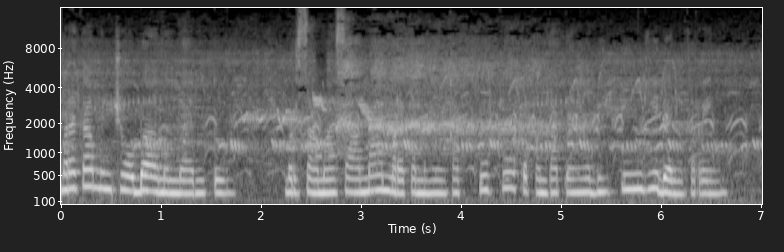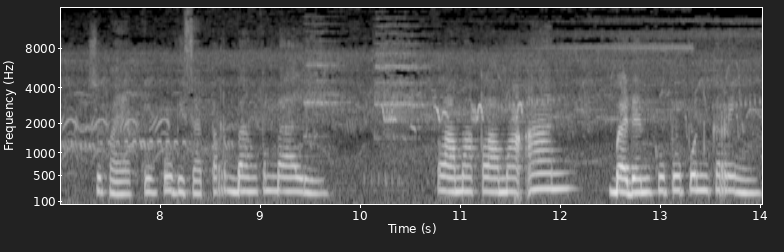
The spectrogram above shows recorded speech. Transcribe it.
Mereka mencoba membantu. Bersama-sama mereka mengangkat kupu ke tempat yang lebih tinggi dan kering, supaya kupu bisa terbang kembali. Lama-kelamaan, badan kupu pun kering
